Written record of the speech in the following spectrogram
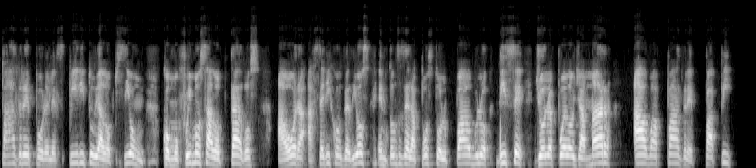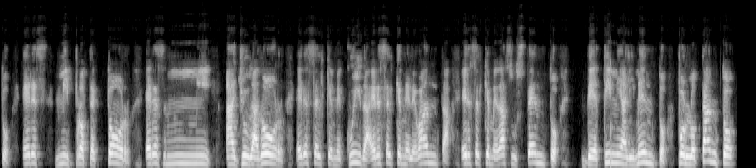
Padre por el espíritu de adopción. Como fuimos adoptados ahora a ser hijos de Dios, entonces el apóstol Pablo dice, yo le puedo llamar Abba Padre, papito, eres mi protector, eres mi ayudador, eres el que me cuida, eres el que me levanta, eres el que me da sustento, de ti mi alimento. Por lo tanto,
